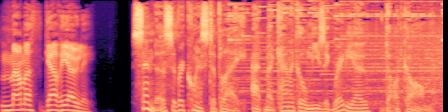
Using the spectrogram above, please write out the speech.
Mammoth Gavioli. Send us a request to play at mechanicalmusicradio.com.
